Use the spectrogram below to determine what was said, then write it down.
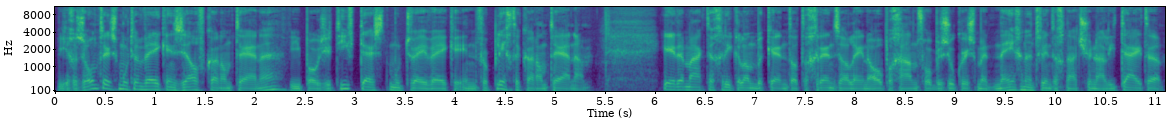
Wie gezond is moet een week in zelfquarantaine. Wie positief test moet twee weken in verplichte quarantaine. Eerder maakte Griekenland bekend dat de grenzen alleen opengaan voor bezoekers met 29 nationaliteiten.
